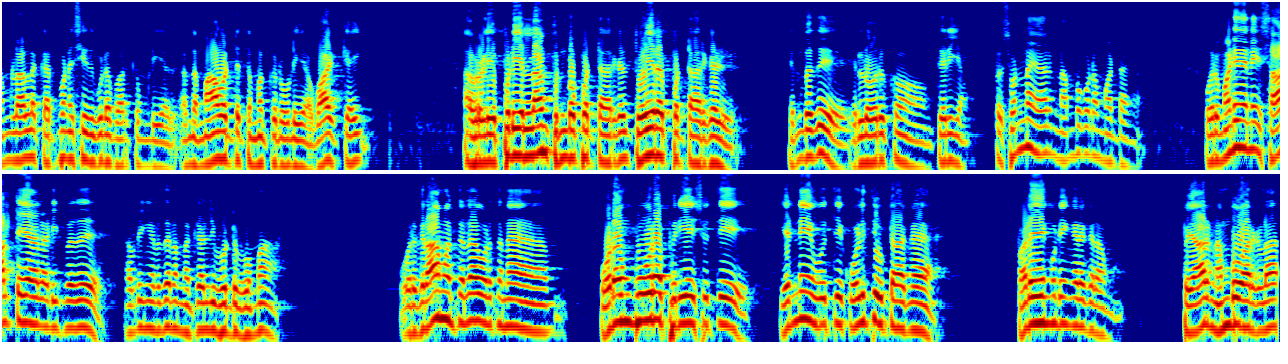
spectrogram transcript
நம்மளால் கற்பனை செய்து கூட பார்க்க முடியாது. அந்த மாவட்டத்து மக்களுடைய வாழ்க்கை அவர்கள் எப்படியெல்லாம் துன்பப்பட்டார்கள் துயரப்பட்டார்கள் என்பது எல்லோருக்கும் தெரியும். இப்போ சொன்னால் யாரும் நம்ப கூட மாட்டாங்க. ஒரு மனிதனை சாட்டையால் அடிப்பது அப்படிங்கிறத நம்ம கேள்விப்பட்டிருப்போமா? ஒரு கிராமத்தில் ஒருத்தனை உடம்பூரா பிரியை சுற்றி எண்ணெயை ஊற்றி கொளுத்தி விட்டாங்க. பழையங்குடிங்கிற கிராமம். இப்போ யாரும் நம்புவார்களா?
